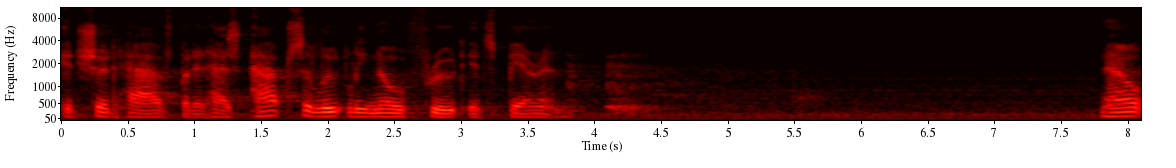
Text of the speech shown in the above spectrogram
it should have, but it has absolutely no fruit. It's barren. Now,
